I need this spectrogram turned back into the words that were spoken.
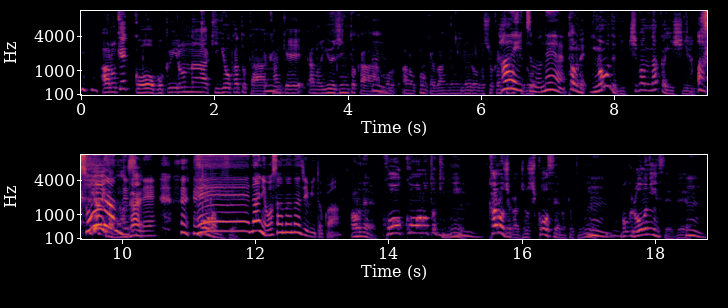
あの結構僕いろんな起業家とかうん。関係、あの友人とかうん。も、あの今回番組いろいろご紹介してますけど、はいいつもね。多分ね今までで一番仲いいし、あそうなんですね。へえ何幼馴染とか？あのね高校の時に、うん。彼女が女子高生の時に、うん。僕浪人生で、うん。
